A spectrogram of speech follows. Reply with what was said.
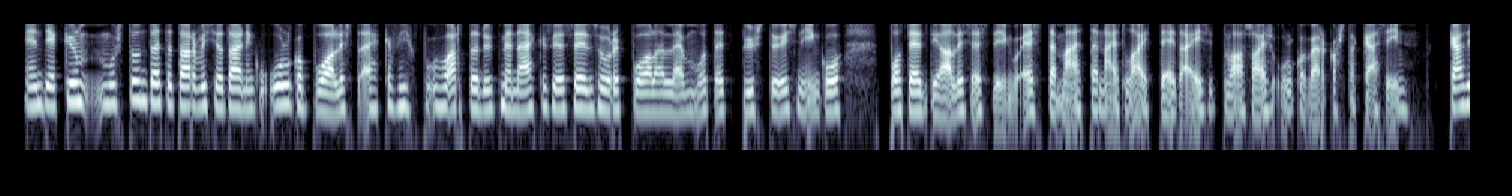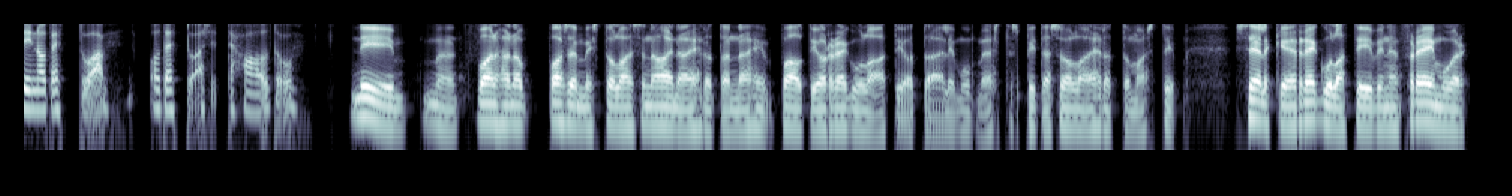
en tiedä, kyllä musta tuntuu, että tarvisi jotain niin ulkopuolista, ehkä vartta nyt mennään ehkä siihen sensuuripuolelle, mutta että pystyisi niin kuin potentiaalisesti niin kuin estämään, että näitä laitteita ei sitten vaan saisi ulkoverkosta käsin, käsin otettua, otettua sitten haltuun. Niin, mä vanhana vasemmistolaisena aina ehdotan näihin valtion regulaatiota, eli mun mielestä tässä pitäisi olla ehdottomasti selkeä regulatiivinen framework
